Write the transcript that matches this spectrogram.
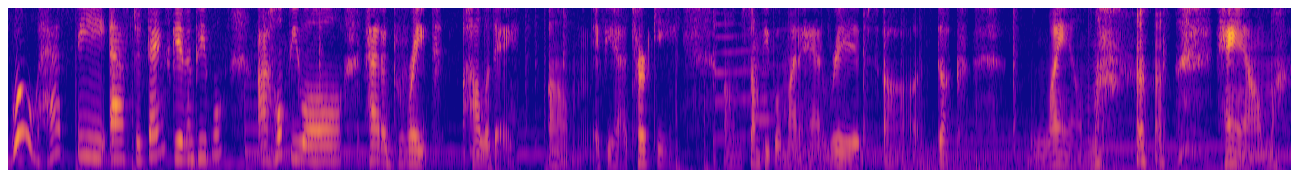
Woo! Happy after Thanksgiving, people. I hope you all had a great holiday. Um, if you had turkey, um, some people might have had ribs, uh, duck, lamb, ham,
